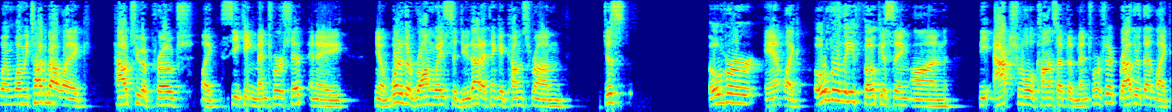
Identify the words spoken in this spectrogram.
when when we talk about like how to approach like seeking mentorship in a you know, what are the wrong ways to do that? I think it comes from just over and like overly focusing on the actual concept of mentorship rather than like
